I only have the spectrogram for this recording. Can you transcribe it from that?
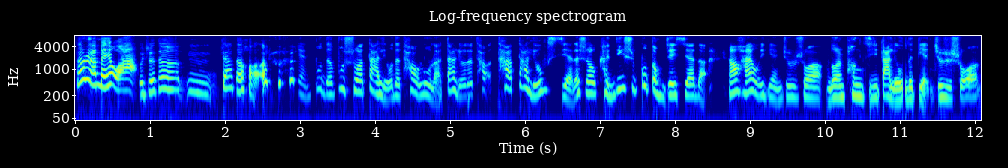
当然没有啊，我觉得嗯加的好，不得不说大刘的套路了。大刘的套，他大刘写的时候肯定是不懂这些的。然后还有一点就是说，很多人抨击大刘的点就是说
